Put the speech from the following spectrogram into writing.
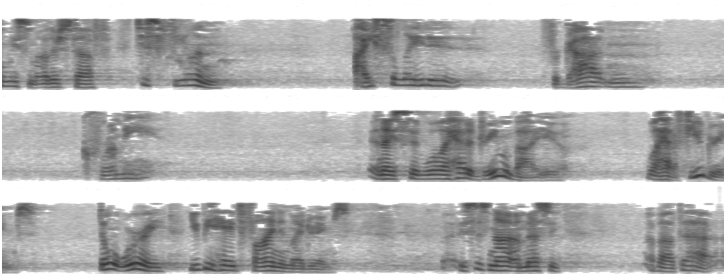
told me some other stuff. Just feeling isolated, forgotten, crummy. And I said, Well, I had a dream about you. Well, I had a few dreams. Don't worry, you behaved fine in my dreams. This is not a message about that.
